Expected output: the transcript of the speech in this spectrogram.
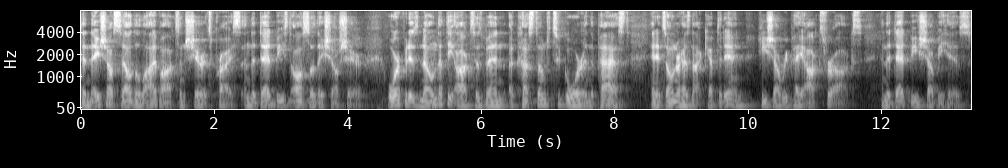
then they shall sell the live ox and share its price, and the dead beast also they shall share. Or if it is known that the ox has been accustomed to gore in the past, and its owner has not kept it in, he shall repay ox for ox, and the dead beast shall be his.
